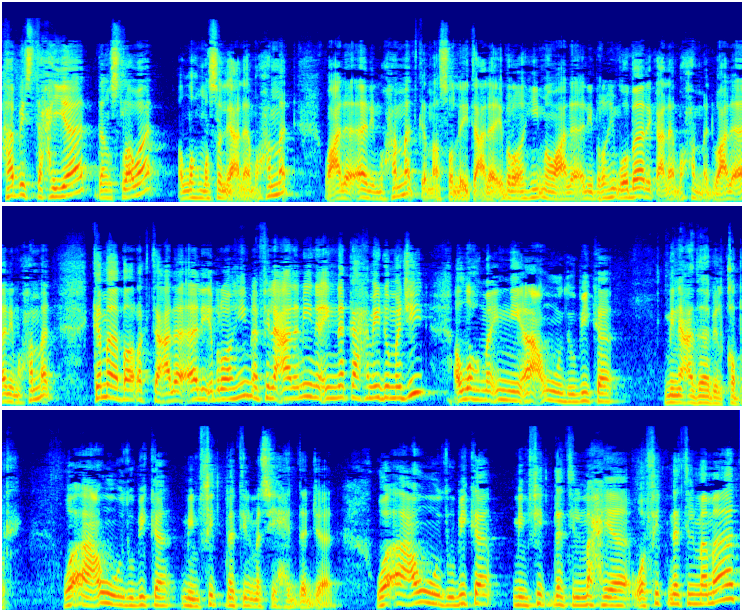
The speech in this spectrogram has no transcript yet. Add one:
هبس تحيات دان صلوات اللهم صل على محمد وعلى آل محمد كما صليت على إبراهيم وعلى آل إبراهيم وبارك على محمد وعلى آل محمد كما باركت على آل إبراهيم في العالمين إنك حميد مجيد اللهم إني أعوذ بك من عذاب القبر واعوذ بك من فتنه المسيح الدجال واعوذ بك من فتنه المحيا وفتنه الممات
